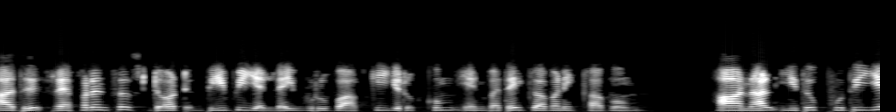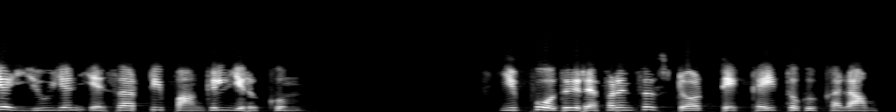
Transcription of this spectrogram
அது ரெஃபரன்ஸ் ஐ உருவாக்கி இருக்கும் என்பதை கவனிக்கவும். ஆனால் இது புதிய u n s r ட் பாங்கில் இருக்கும். இப்போது ரெஃபரன்ஸ் ஐ தொகுக்கலாம்.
